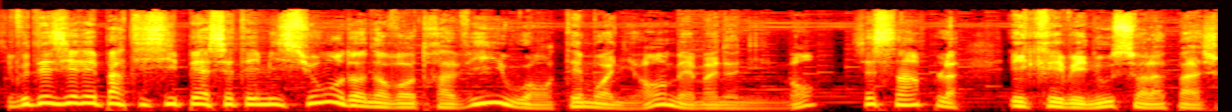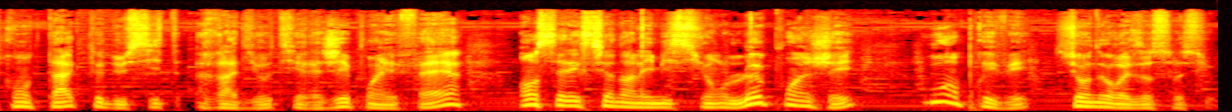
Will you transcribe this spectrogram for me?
Si vous désirez participer à cette émission en donnant votre avis ou en témoignant, même anonymement, c'est simple. Écrivez-nous sur la page contact du site radio-g.fr en sélectionnant l'émission Le Point G ou en privé sur nos réseaux sociaux.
